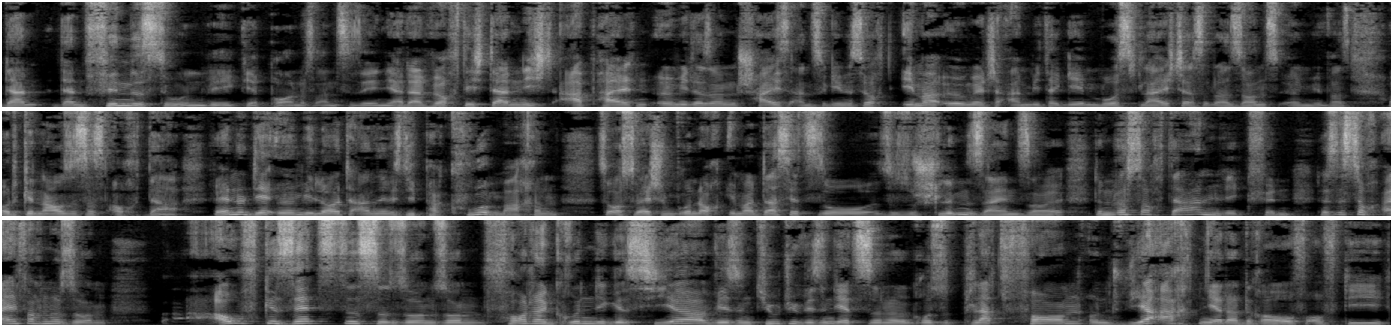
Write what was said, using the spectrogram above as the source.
dann, dann findest du einen Weg, dir Pornos anzusehen. Ja, da wird dich dann nicht abhalten, irgendwie da so einen Scheiß anzugeben. Es wird immer irgendwelche Anbieter geben, wo es leichter ist oder sonst irgendwie was. Und genauso ist das auch da. Wenn du dir irgendwie Leute ansehen willst, die Parcours machen, so aus welchem Grund auch immer das jetzt so, so, so schlimm sein soll, dann wirst du auch da einen Weg finden. Das ist doch einfach nur so ein, aufgesetztes, so, so, so ein vordergründiges hier, wir sind YouTube, wir sind jetzt so eine große Plattform und wir achten ja da drauf, auf die,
